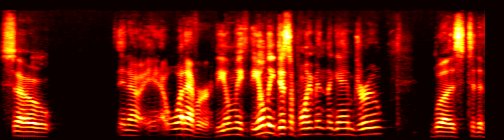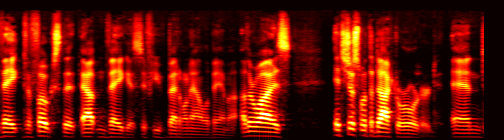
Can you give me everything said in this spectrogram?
So, you know, you know whatever. The only the only disappointment in the game, Drew, was to the va- to folks that out in Vegas if you've bet on Alabama. Otherwise, it's just what the doctor ordered. And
